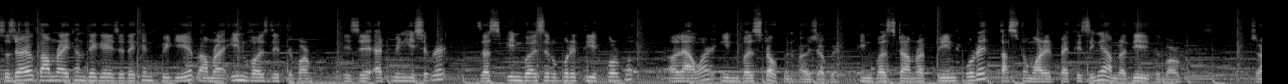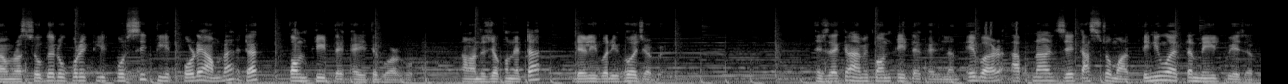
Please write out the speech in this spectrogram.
সো যাই হোক আমরা এখান থেকে যে দেখেন পিডিএফ আমরা ইনভয়েস দেখতে পারব। এই যে অ্যাডমিন হিসেবে জাস্ট ইনভয়েসের উপরে ক্লিক করব, তাহলে আমার ইনভয়েসটা ওপেন হয়ে যাবে। ইনভয়েসটা আমরা প্রিন্ট করে কাস্টমারের প্যাকেজিংয়ে আমরা দিয়ে দিতে পারব। তো আমরা চোখের উপরে ক্লিক করছি ক্লিক করে আমরা এটা কমপ্লিট দেখাই দিতে পারব। আমাদের যখন এটা ডেলিভারি হয়ে যাবে। এই দেখেন, আমি কমপ্লিট দেখাই দিলাম। এবার আপনার যে কাস্টমার তিনিও একটা মেইল পেয়ে যাবে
